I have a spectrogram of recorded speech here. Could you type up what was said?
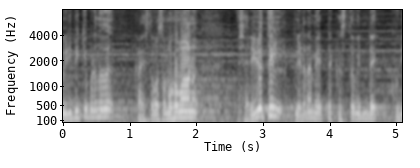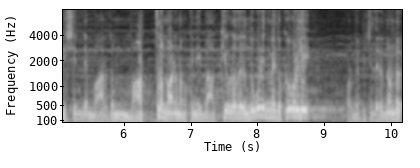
പീഡിപ്പിക്കപ്പെടുന്നത് ക്രൈസ്തവ സമൂഹമാണ്. ശരീരത്തിൽ പീഡനമേറ്റ ക്രിസ്തുവിന്റെ കുരിശിന്റെ മാർഗം മാത്രമാണ് നമുക്കിനി ബാക്കിയുള്ളത് എന്നുകൂടി നമ്മെ ദുഃഖവള്ളി ഓർമ്മിപ്പിച്ചു തരുന്നുണ്ട്.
